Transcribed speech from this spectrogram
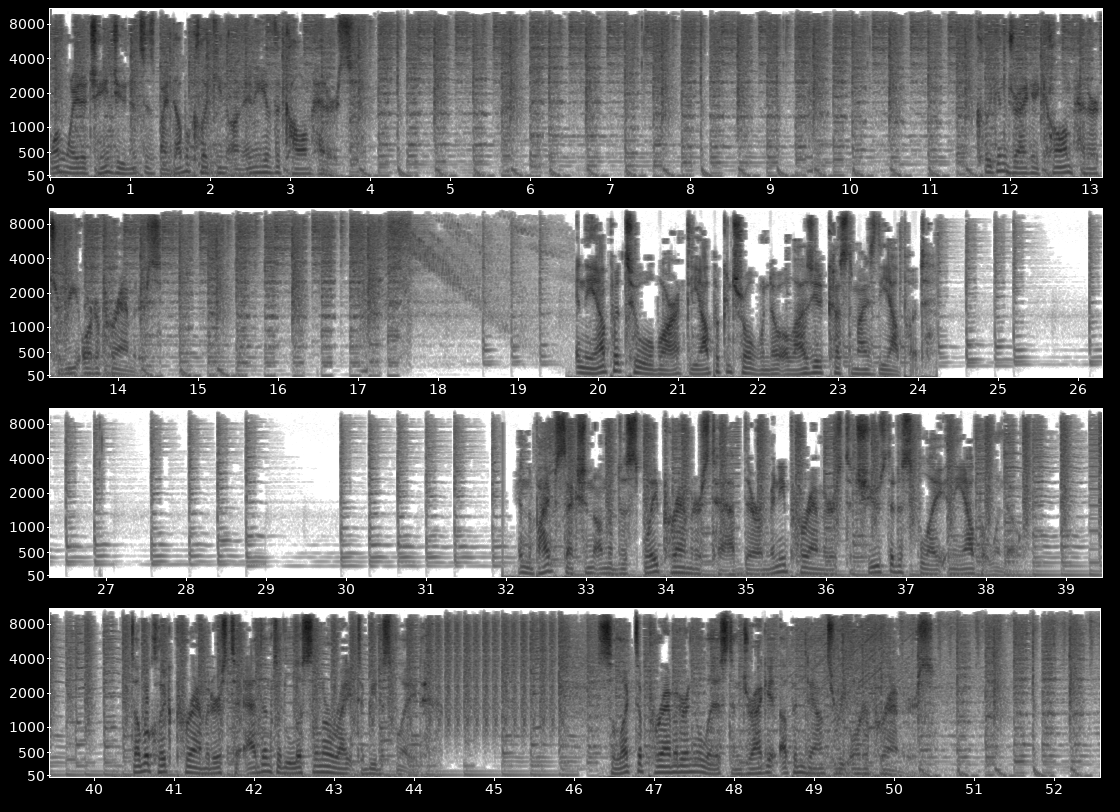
One way to change units is by double-clicking on any of the column headers. Click and drag a column header to reorder parameters. In the Output toolbar, the Output Control window allows you to customize the output. In the Pipe section on the Display Parameters tab, there are many parameters to choose to display in the Output window. Double-click Parameters to add them to the list on the right to be displayed. Select a parameter in the list and drag it up and down to reorder parameters.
